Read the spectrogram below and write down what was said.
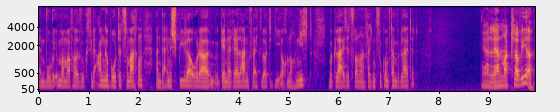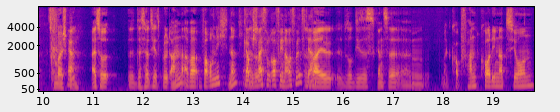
ähm, wo du immer mal versuchst, wieder Angebote zu machen an deine Spieler oder generell an vielleicht Leute, die auch noch nicht begleitet, sondern vielleicht in Zukunft dann begleitet? Ja, lern mal Klavier zum Beispiel. Ja. Also äh, das hört sich jetzt blöd an, aber warum nicht? Ne? Ich glaube, also, ich weiß, worauf du hinaus willst. Ja. Weil so dieses ganze ähm, Kopf-Hand-Koordination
